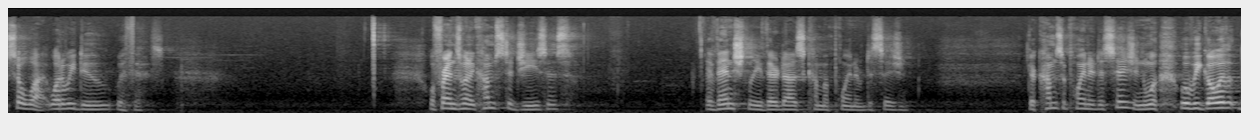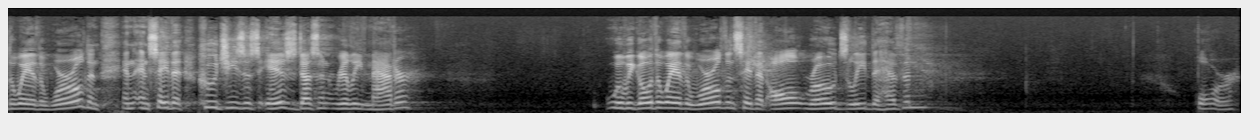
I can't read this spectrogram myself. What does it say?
So, what? What do we do with this? Well, friends, when it comes to Jesus, eventually there does come a point of decision. There comes a point of decision. Will, will we go the way of the world and, and, and say that who Jesus is doesn't really matter? Will we go the way of the world and say that all roads lead to heaven? Or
